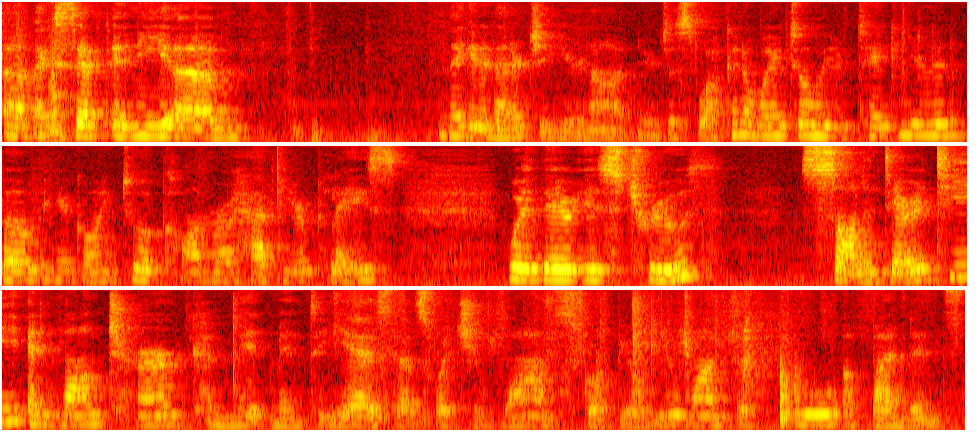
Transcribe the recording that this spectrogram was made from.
um, accept any um, negative energy. You're not. You're just walking away till you're taking your little boat and you're going to a calmer, happier place where there is truth, solidarity, and long-term commitment. Yes, that's what you want, Scorpio. You want the full abundance.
